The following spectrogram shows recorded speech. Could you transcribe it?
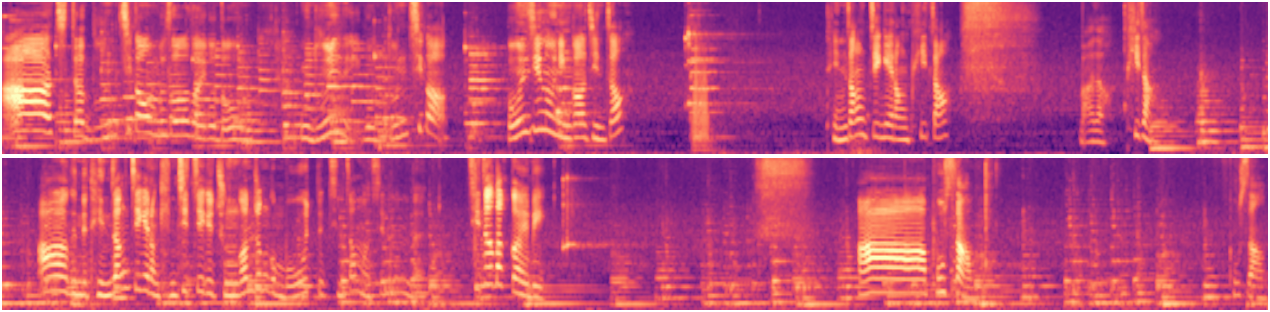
아 진짜 눈치가 없어서 이거 너무 이거 눈 이거 눈치가 넌시 눈인가 진짜? 된장찌개랑 피자? 맞아 피자 아 근데 된장찌개랑 김치찌개 중간중간 먹을 때 진짜 맛있는데. 치즈 닭갈비. 아 보쌈. 보쌈.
